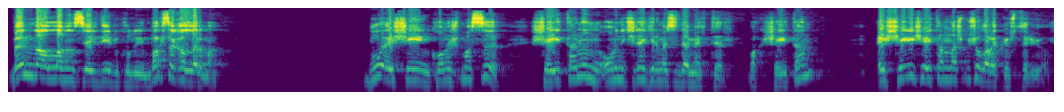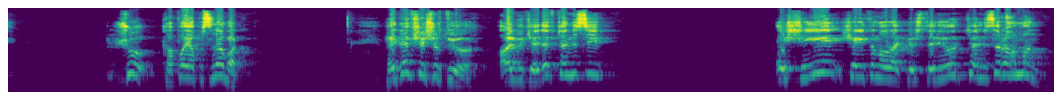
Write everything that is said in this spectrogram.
Ben de Allah'ın sevdiği bir kuluyum. Bak sakallarıma. Bu eşeğin konuşması şeytanın onun içine girmesi demektir. Bak şeytan eşeği şeytanlaşmış olarak gösteriyor. Şu kafa yapısına bak. Hedef şaşırtıyor. Halbuki hedef kendisi. Eşeği şeytan olarak gösteriyor, kendisi Rahman.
